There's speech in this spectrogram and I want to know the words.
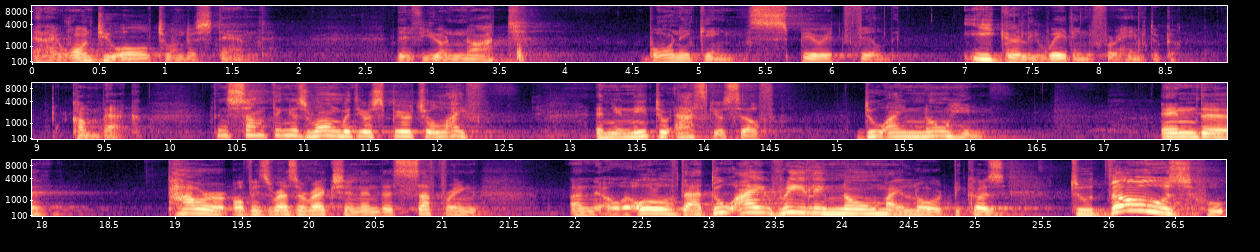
And I want you all to understand that if you're not born again, spirit filled, eagerly waiting for Him to come back, then something is wrong with your spiritual life. And you need to ask yourself do I know Him? And the power of His resurrection and the suffering and all of that, do I really know my Lord? Because to those who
